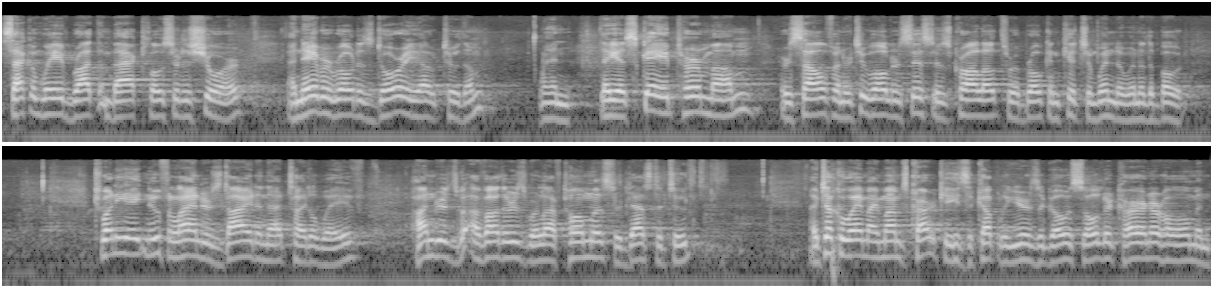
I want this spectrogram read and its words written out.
Second wave brought them back closer to shore. A neighbor rowed his dory out to them, and they escaped. Her mom, herself, and her two older sisters crawl out through a broken kitchen window into the boat. 28 Newfoundlanders died in that tidal wave. Hundreds of others were left homeless or destitute. I took away my mom's car keys a couple of years ago, sold her car and her home, and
